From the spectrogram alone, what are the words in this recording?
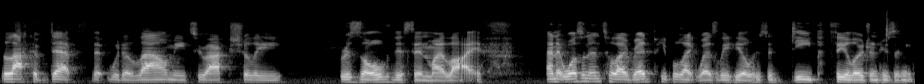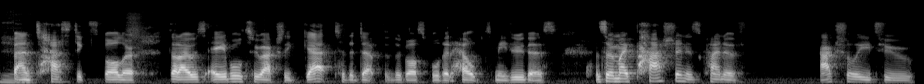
lack of depth that would allow me to actually resolve this in my life. And it wasn't until I read people like Wesley Hill, who's a deep theologian, who's a yeah. fantastic scholar, that I was able to actually get to the depth of the gospel that helped me do this. And so my passion is kind of actually to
